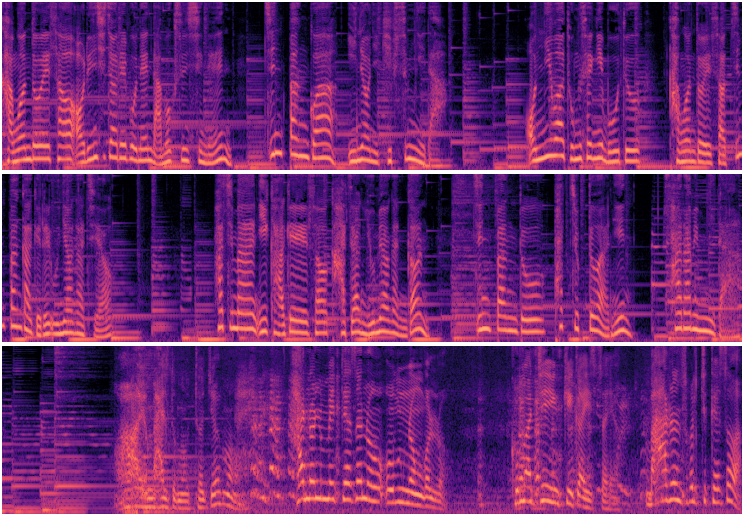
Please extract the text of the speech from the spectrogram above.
강원도에서 어린 시절을 보낸 남옥순 씨는 찐빵과 인연이 깊습니다. 언니와 동생이 모두 강원도에서 찐빵 가게를 운영하지요. 하지만 이 가게에서 가장 유명한 건 찐빵도 팥죽도 아닌 사람입니다. 아유 말도 못하죠 뭐. 하늘 밑에서는 없는 걸로. 그만치 인기가 있어요. 말은 솔직해서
